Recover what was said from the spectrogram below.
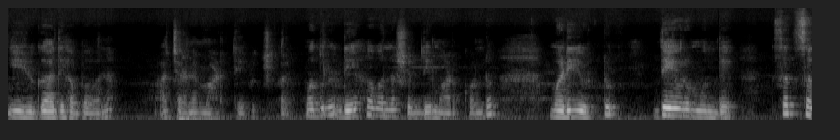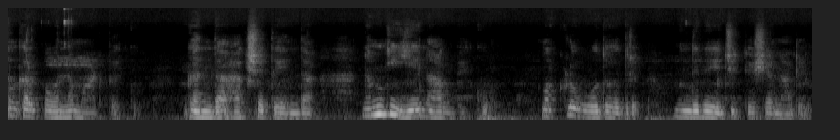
ಈ ಯುಗಾದಿ ಹಬ್ಬವನ್ನು ಆಚರಣೆ ಮಾಡ್ತೀವಿ ವೀಕ್ಷಕರೇ. ಮೊದಲು ದೇಹವನ್ನು ಶುದ್ಧಿ ಮಾಡಿಕೊಂಡು ಮಡಿಯುಟ್ಟು ದೇವರ ಮುಂದೆ ಸತ್ಸಂಕಲ್ಪವನ್ನು ಮಾಡಬೇಕು. ಗಂಧ, ಅಕ್ಷತೆಯಿಂದ ನಮಗೆ ಏನಾಗಬೇಕು? ಮಕ್ಕಳು ಓದೋದ್ರೆ ಮುಂದಿನ ಎಜುಕೇಷನ್ ಆಗಲಿ,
